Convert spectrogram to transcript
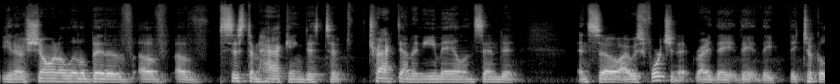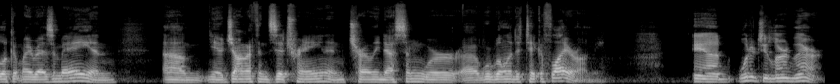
You know, showing a little bit of of, of system hacking to, to track down an email and send it. And so I was fortunate, right? They they they, they took a look at my resume and. Um, you know, Jonathan Zittrain and Charlie Nesson were uh, were willing to take a flyer on me. And what did you learn there?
